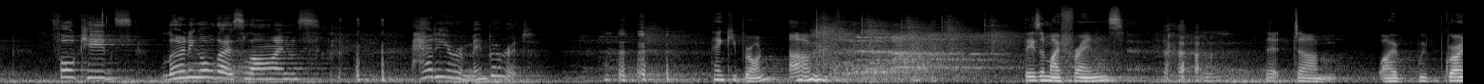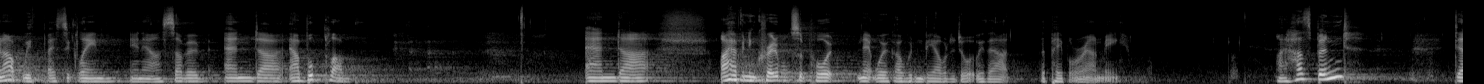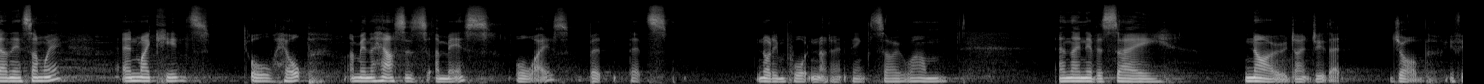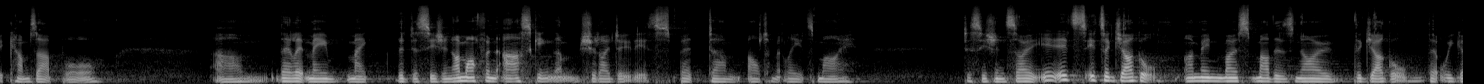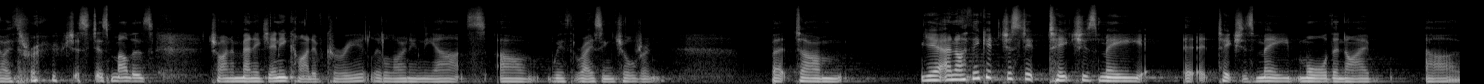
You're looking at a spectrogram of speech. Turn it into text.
Four kids, learning all those lines. How do you remember it? Thank you, Bron. Um, these are my friends that um, I've, we've grown up with basically in, in our suburb and uh, our book club. And uh, I have an incredible support network. I wouldn't be able to do it without the people around me. My husband, down there somewhere, and my kids all help. I mean, the house is a mess always, but that's not important, I don't think. So, um, and they never say, no, don't do that job if it comes up, or um, they let me make the decision. I'm often asking them, should I do this? But um, ultimately, it's my decision. So it's, it's a juggle. I mean, most mothers know the juggle that we go through just as mothers trying to manage any kind of career, let alone in the arts, um, with raising children. But um, yeah, and I think it just it teaches me it, it teaches me more than I uh,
